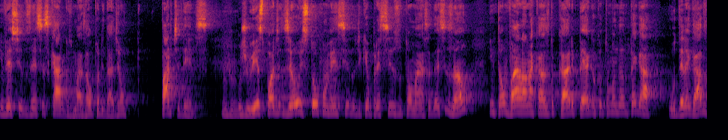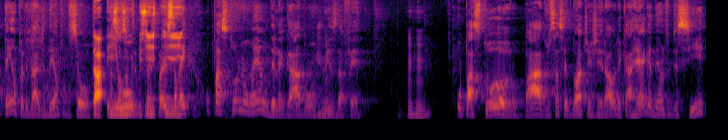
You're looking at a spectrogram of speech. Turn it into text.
investidos nesses cargos, mas a autoridade não parte deles. Uhum. O juiz pode dizer: Eu estou convencido de que eu preciso tomar essa decisão, então vai lá na casa do cara e pega o que eu estou mandando pegar. O delegado tem autoridade dentro do seu, tá, das suas o, atribuições para isso também. O pastor não é um delegado ou um uhum. juiz da fé. Uhum. O pastor, o padre, o sacerdote em geral, ele carrega dentro de si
